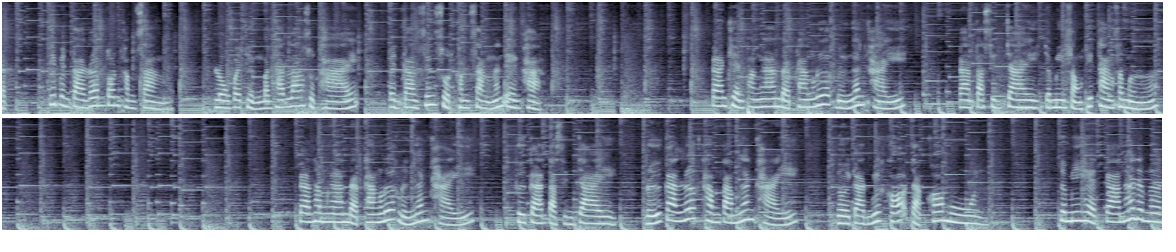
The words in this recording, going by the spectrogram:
ก ที่เป็นการเริ่มต้นคำสั่ง ลงไปถึงบรรทัดล่างสุดท้าย เป็นการสิ้นสุดคำสั่งนั่นเองค่ะ การเขียนผังงานแบบทางเลือกหรือเงื่อนไข การตัดสินใจจะมีสองทิศทางเสมอ การทำงานแบบทางเลือกหรือเงื่อนไข คือการตัดสินใจ หรือการเลือกทำตามเงื่อนไข โดยการวิเคราะห์จากข้อมูล จะมีเหตุการณ์ให้ดำเนิน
